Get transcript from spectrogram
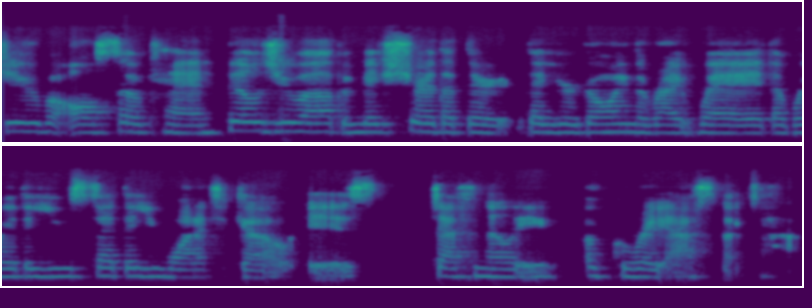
you, but also can build you up and make sure that they're, that you're going the right way, the way that you said that you wanted to go is definitely a great aspect to have.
